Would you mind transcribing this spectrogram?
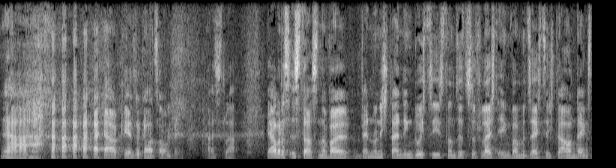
Ja, ja, okay, so kann man es auch nehmen. Alles klar. Ja, aber das ist das, ne? weil wenn du nicht dein Ding durchziehst, dann sitzt du vielleicht irgendwann mit 60 da und denkst,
